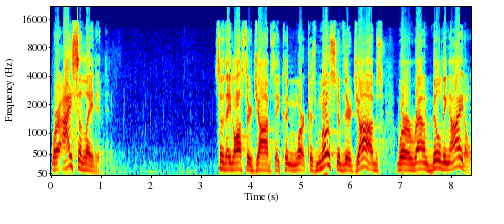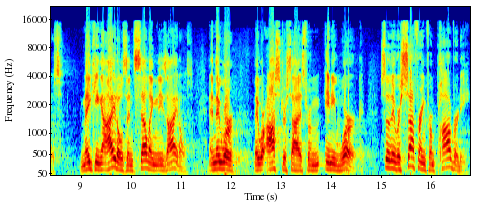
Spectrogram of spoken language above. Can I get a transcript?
were isolated. So they lost their jobs, they couldn't work, because most of their jobs were around building idols, making idols and selling these idols. And they were, they were ostracized from any work. So they were suffering from poverty.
